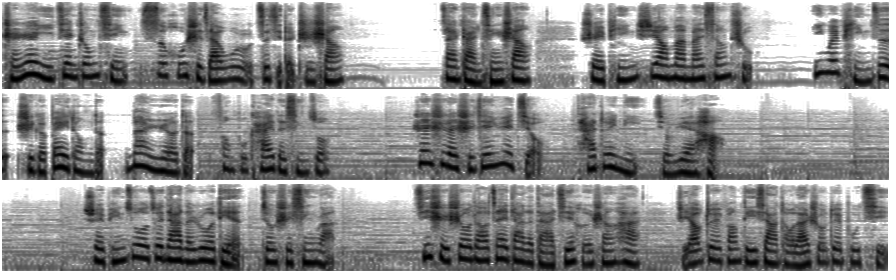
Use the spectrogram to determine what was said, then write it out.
承认一见钟情似乎是在侮辱自己的智商。在感情上，水瓶需要慢慢相处，因为瓶子是个被动的、慢热的、放不开的星座。认识的时间越久，他对你就越好。水瓶座最大的弱点就是心软，即使受到再大的打击和伤害，只要对方低下头来说对不起，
